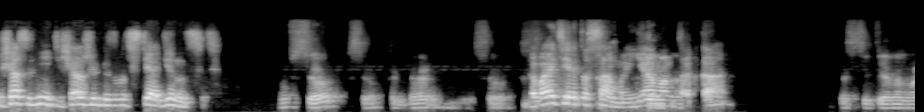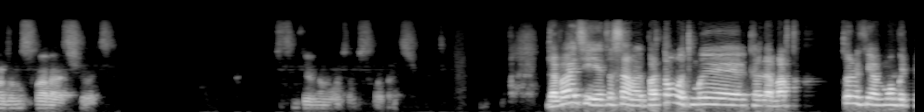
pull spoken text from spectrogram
Но сейчас, извините, сейчас же без 20.11. Ну все, все, тогда все, Давайте это самое, я вам тогда... постепенно можем сворачивать. Постепенно можем сворачивать. Давайте это самое. Потом вот мы, когда во вторник, я, может быть,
